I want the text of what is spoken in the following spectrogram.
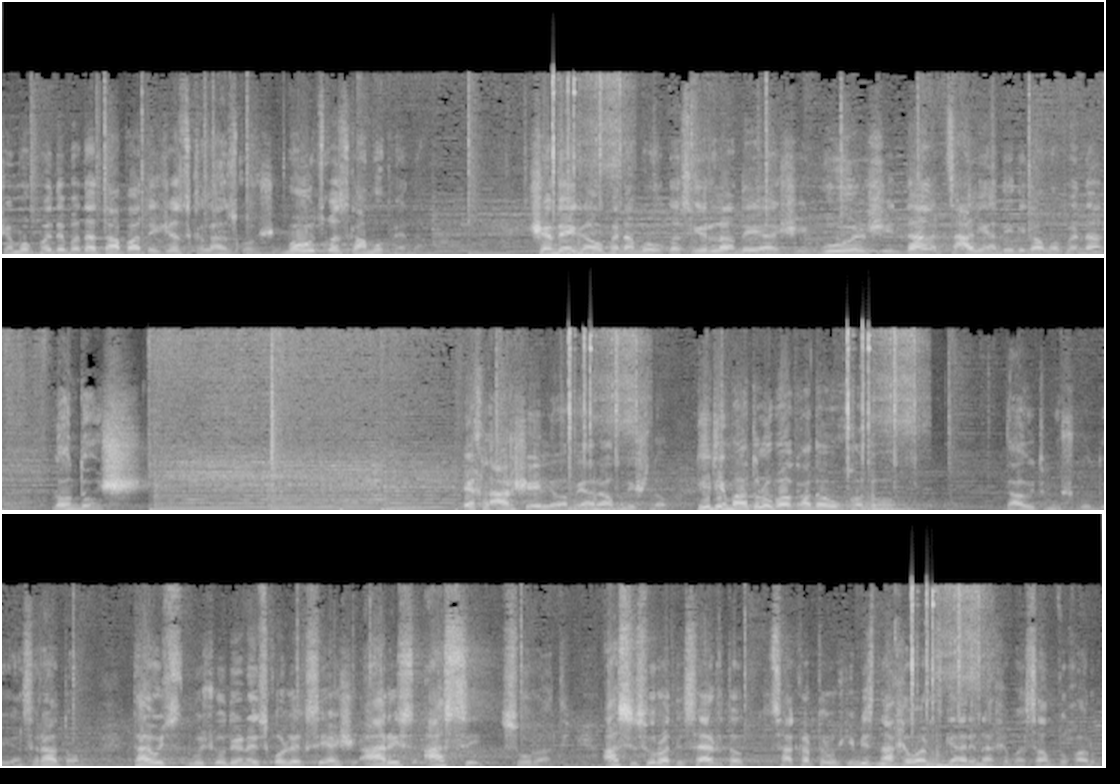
შემოქმედება და დაპატიჟეს გლაზგოში. მოუწყვეს გამოფენა. შემდეგ გამოფენა მოუწყვეს ირლანდიაში, უელში და ძალიან დიდი გამოფენა ლონდონში. ეხლა არ შეიძლება მე არ აღნიშნო. დიდი მადლობა გადაუხადო დავით მუშკუდიანს. რატომ? დავით მუშკუდიანის კოლექციაში არის 100 სურათი. 100 სურათი საერთოდ საქართველოს იმის ნახევარიც კი არ ენახება სამწუხაროდ.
